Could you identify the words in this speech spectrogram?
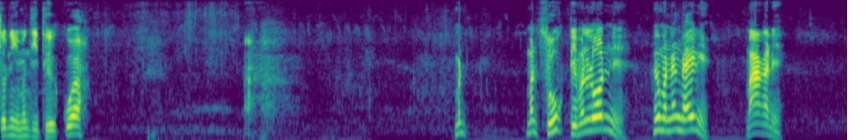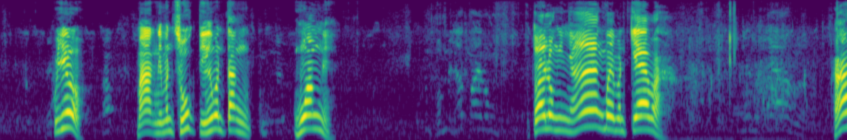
ตัวนี้มันสิถือกว่า มันมันสุกที่มันล้นนี่คือมันยังไงนี่ มากอันนี่คุยเยอะมากนี่มันสุกที่มันตั้งห่วงนี่ ต่อยลงอีหยังไม่มันแก้ว่ะฮะ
